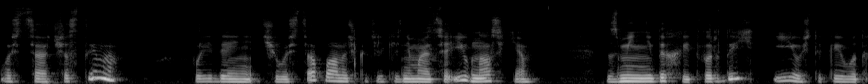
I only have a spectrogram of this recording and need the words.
ось ця частина, по ідеї, чи ось ця планочка тільки знімається, і в нас є змінні дихи твердий і ось такий от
